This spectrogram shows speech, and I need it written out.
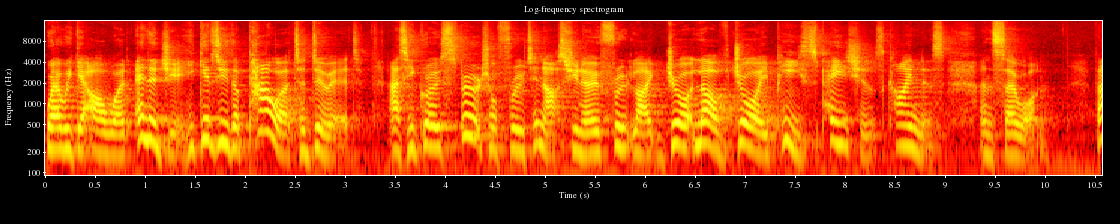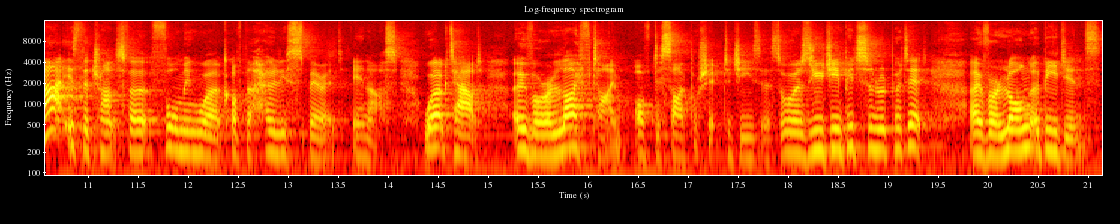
where we get our word energy. He gives you the power to do it as He grows spiritual fruit in us, you know, fruit like joy, love, joy, peace, patience, kindness, and so on. That is the transforming work of the Holy Spirit in us, worked out over a lifetime of discipleship to Jesus, or as Eugene Peterson would put it, over a long obedience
